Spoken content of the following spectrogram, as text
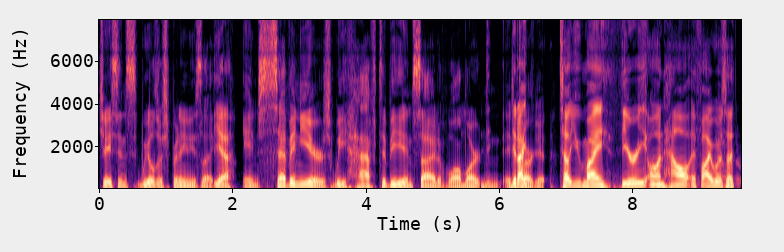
Jason's wheels are spinning. and He's like, yeah. in seven years, we have to be inside of Walmart and, and did I- Target. Tell you my theory on how if I was a The real traders.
